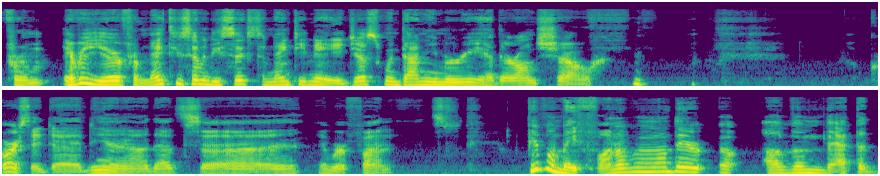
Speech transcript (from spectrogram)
from every year from 1976 to 1980, just when Donnie Marie had their own show. course they did. You know, that's uh they were fun. It's, people made fun of them on their uh, of them at the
